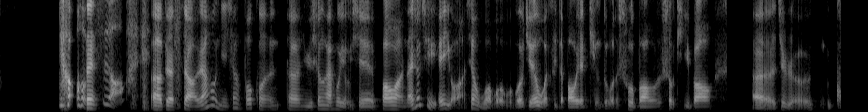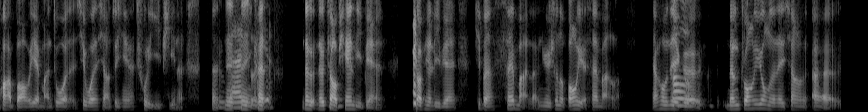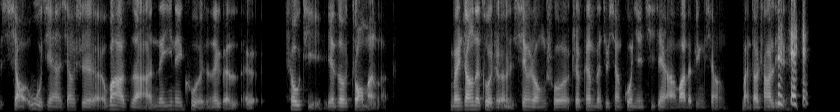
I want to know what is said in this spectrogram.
哦，是哦，呃，对，是啊。然后你像包括呃女生还会有一些包啊，男生其实也有啊。像我我我觉得我自己的包也挺多的，书包、手提包，呃，就是挎包也蛮多的。其实我在想最近还处理一批呢。那那那你看那个那个照片里边，嗯、照片里边基本上塞满了，女生的包也塞满了。然后那个能装用的那像呃小物件，像是袜子啊、内衣内裤的那个呃抽屉也都装满了。文章的作者形容说，这根本就像过年期间阿妈的冰箱满到炸裂，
